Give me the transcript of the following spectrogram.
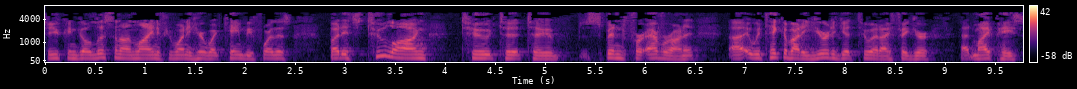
so you can go listen online if you want to hear what came before this. But it's too long to to, to spend forever on it. Uh, it would take about a year to get through it, I figure, at my pace.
